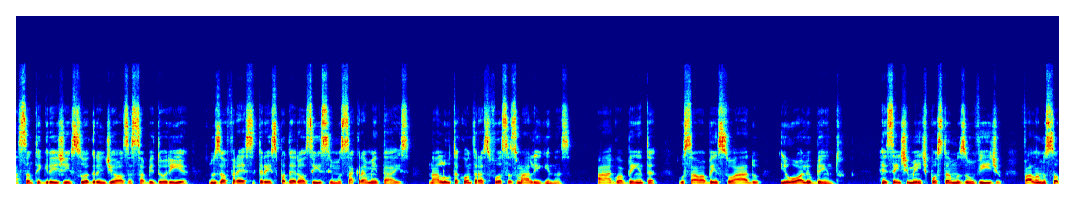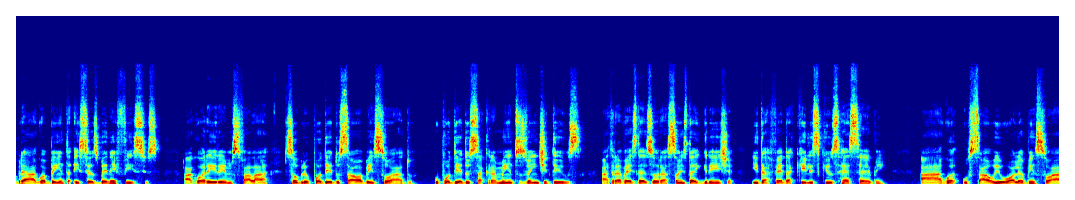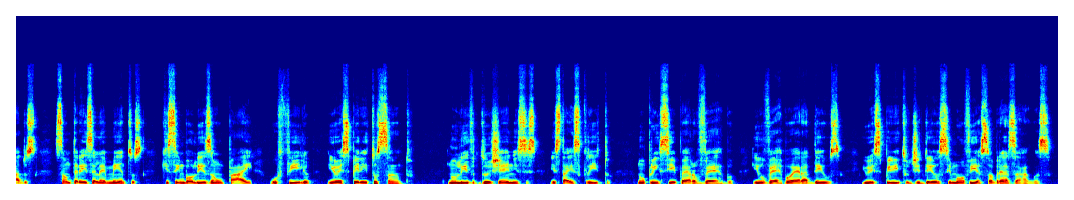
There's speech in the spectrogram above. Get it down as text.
A Santa Igreja, em sua grandiosa sabedoria, nos oferece três poderosíssimos sacramentais na luta contra as forças malignas: a água benta, o sal abençoado e o óleo bento. Recentemente postamos um vídeo falando sobre a água benta e seus benefícios. Agora iremos falar sobre o poder do sal abençoado. O poder dos sacramentos vem de Deus, através das orações da Igreja e da fé daqueles que os recebem. A água, o sal e o óleo abençoados são três elementos que simbolizam o Pai, o Filho e o Espírito Santo. No livro do Gênesis está escrito: No princípio era o Verbo, e o Verbo era Deus, e o Espírito de Deus se movia sobre as águas.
